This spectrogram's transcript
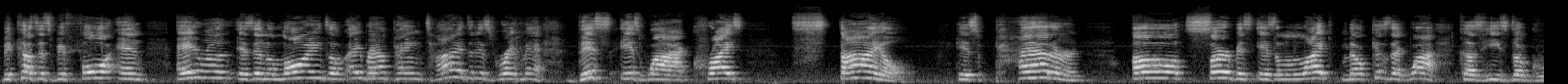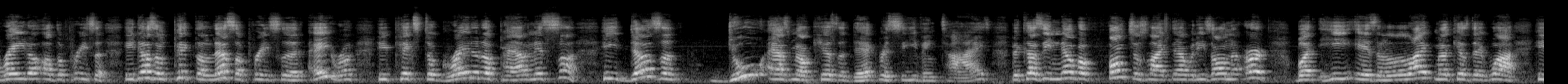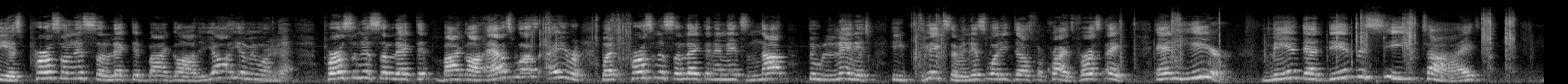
Because it's before and Aaron is in the loins of Abraham paying tithes to this great man. This is why Christ's style, his pattern of service is like Melchizedek. Why? Because he's the greater of the priesthood. He doesn't pick the lesser priesthood, Aaron. He picks the greater, the pattern, his son. He doesn't do as Melchizedek receiving tithes because he never functions like that when he's on the earth. But he is like Melchizedek. Why? He is personally selected by God. Do y'all hear me on that? Person is selected by God, as was Aaron, but person is selected and it's not through lineage. He picks them, and this is what he does for Christ. Verse 8. And here, men that did receive tithes,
